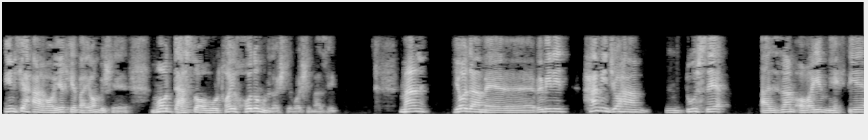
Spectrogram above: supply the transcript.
این که حقایق که بیان بشه ما دستاوردهای خودمون رو داشته باشیم از این. من یادم ببینید همینجا هم دوست عزیزم آقای مهدی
